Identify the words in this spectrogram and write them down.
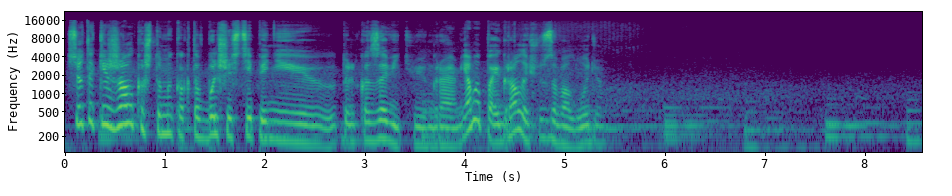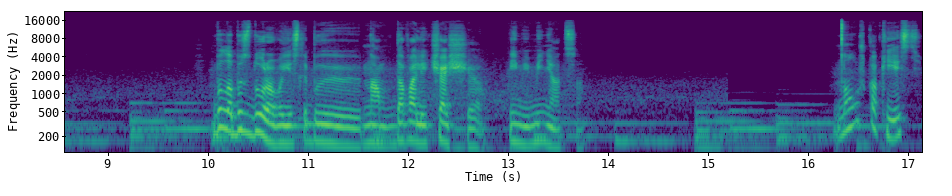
Все-таки жалко, что мы как-то в большей степени только за Витю играем. Я бы поиграла еще за Володю. Было бы здорово, если бы нам давали чаще ими меняться. Но уж как есть.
